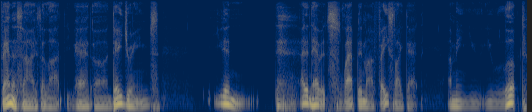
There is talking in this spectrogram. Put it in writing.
fantasized a lot. You had uh, daydreams. You didn't I didn't have it slapped in my face like that. I mean, you you looked,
